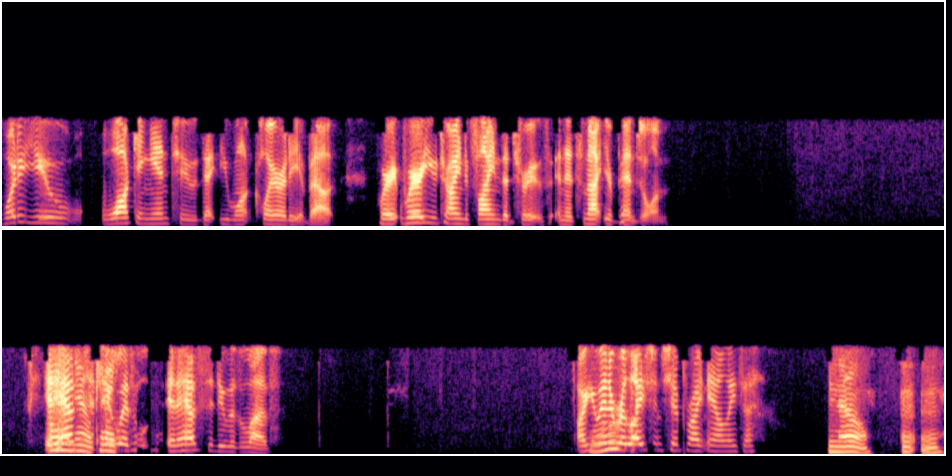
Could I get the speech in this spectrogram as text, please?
what are you walking into that you want clarity about? Where where are you trying to find the truth? And it's not your pendulum. It has know. to Can do I- with it has to do with love. Are you in a relationship right now, Lisa? No. Mm-mm.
